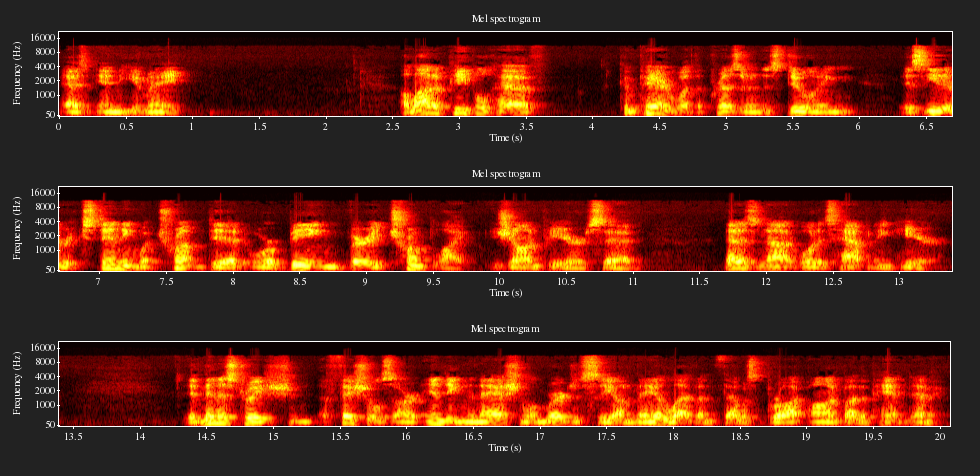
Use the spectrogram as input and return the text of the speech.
as inhumane. A lot of people have compared what the president is doing is either extending what Trump did or being very Trump like, Jean Pierre said. That is not what is happening here. Administration officials are ending the national emergency on May 11th that was brought on by the pandemic.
